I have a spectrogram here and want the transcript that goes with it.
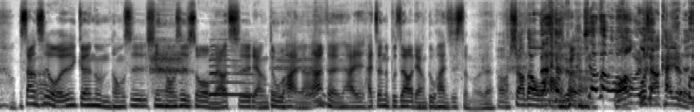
上次我是跟我们同事新同事说我们要吃凉杜汉啊，他可能还还真的不知道凉杜汉是什么的。哦，笑到我好 热哦，笑到我好热我想要开个冷我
